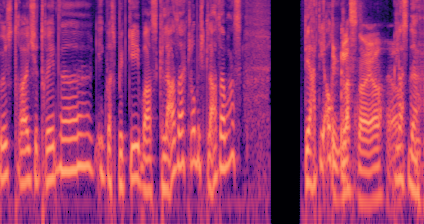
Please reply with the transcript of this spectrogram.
österreichische Trainer, irgendwas mit G war es, Glaser, glaube ich, Glaser war es. Der hat die auch Glasner, ja. ja. Glasner.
